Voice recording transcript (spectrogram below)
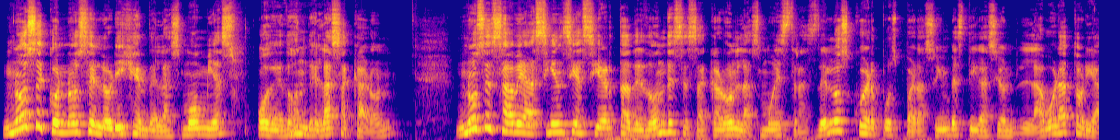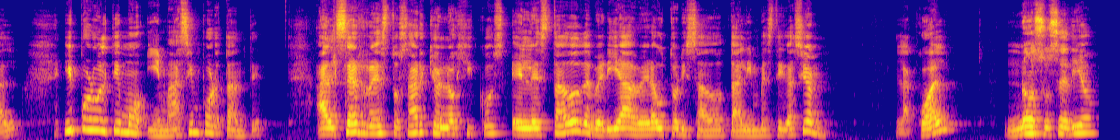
no se conoce el origen de las momias o de dónde las sacaron, no se sabe a ciencia cierta de dónde se sacaron las muestras de los cuerpos para su investigación laboratorial y por último y más importante, al ser restos arqueológicos, el Estado debería haber autorizado tal investigación, la cual no sucedió.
